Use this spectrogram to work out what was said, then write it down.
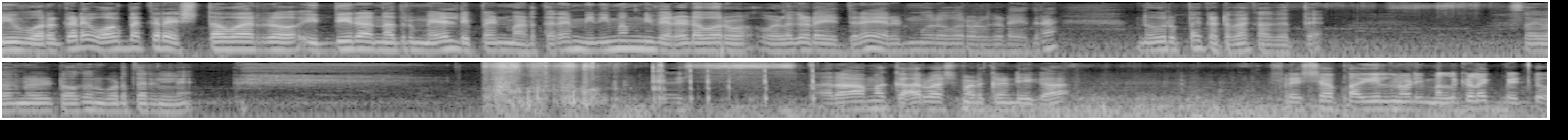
ನೀವು ಹೊರಗಡೆ ಹೋಗ್ಬೇಕಾದ್ರೆ ಎಷ್ಟು ಅವರ್ ಇದ್ದೀರಾ ಅನ್ನೋದ್ರ ಮೇಲೆ ಡಿಪೆಂಡ್ ಮಾಡ್ತಾರೆ. ಮಿನಿಮಮ್ ನೀವು ಎರಡು ಅವರ್ ಒಳಗಡೆ ಇದ್ದರೆ ಎರಡು ಮೂರು ಅವರ್ ಒಳಗಡೆ ಇದ್ದರೆ ನೂರು ರೂಪಾಯಿ ಕಟ್ಟಬೇಕಾಗತ್ತೆ ಸೊ ಇವಾಗ ನೋಡಿ ಟೋಕನ್ ಕೊಡ್ತಾರೆ ಇಲ್ಲಿ. ಆರಾಮಾಗಿ ಕಾರ್ ವಾಶ್ ಮಾಡ್ಕೊಂಡು ಈಗ ಫ್ರೆಶ್ ಅಪ್ ಆಗಿ ಇಲ್ಲಿ ನೋಡಿ ಮಲ್ಕೊಳಕ್ಕೆ ಬೆಡ್ಡು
